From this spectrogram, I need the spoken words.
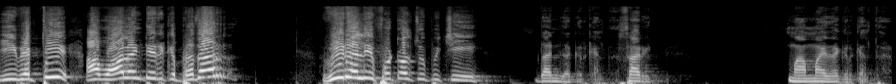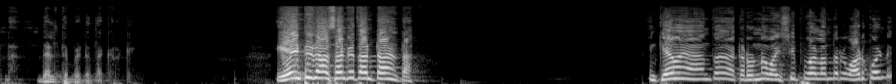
ఈ వ్యక్తి ఆ వాలంటీర్కి బ్రదర్ వీడియోలు ఈ ఫోటోలు చూపించి దాని దగ్గరికి వెళ్తాడు సారీ మా అమ్మాయి దగ్గరికి వెళ్తాడంట దళిత బిడ్డ దగ్గరికి. ఏంటి నా సంగతి అంటా అంట. ఇంకేమైనా అంతా అక్కడ ఉన్న వైసీపీ వాళ్ళందరూ వాడుకోండి.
